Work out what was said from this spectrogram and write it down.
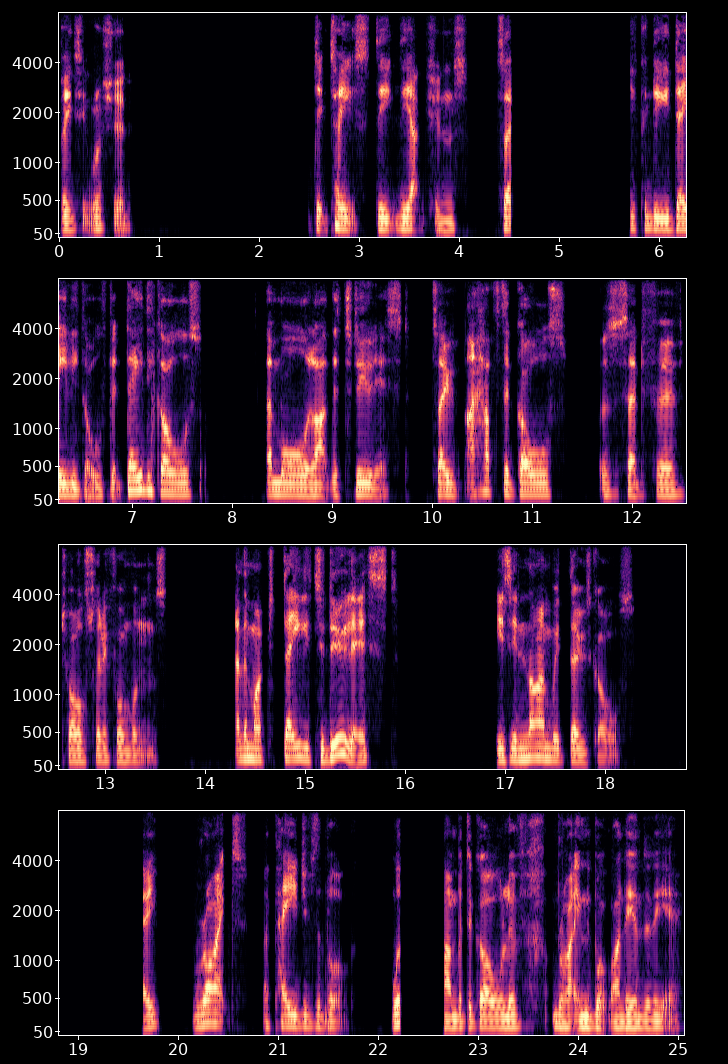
basic Russian. Dictates the the actions. So you can do your daily goals, but daily goals are more like the to do list. So I have the goals, as I said, for 12, 24 months. And then my daily to do list is in line with those goals. Okay. Write a page of the book with the goal of writing the book by the end of the year.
